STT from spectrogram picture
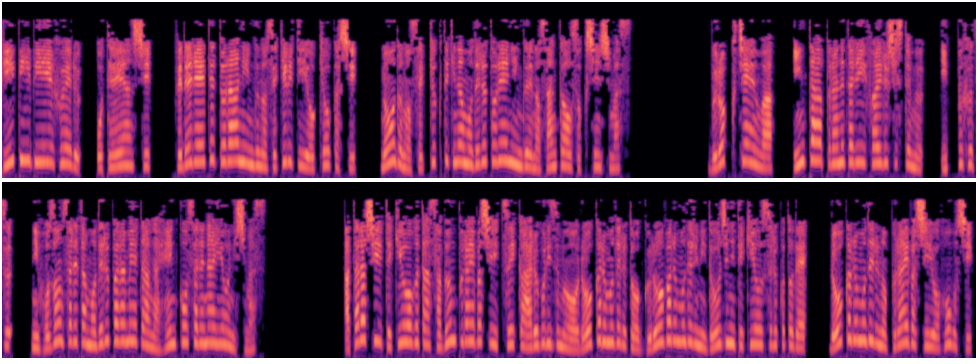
PPBFL を提案し、 Federated Learning のセキュリティを強化し、ノードの積極的なモデルトレーニングへの参加を促進します。ブロックチェーンは、 InterPlanetary File System、IPFS に保存されたモデルパラメータが変更されないようにします。新しい適応型差分プライバシー追加アルゴリズムをローカルモデルとグローバルモデルに同時に適用することで、ローカルモデルのプライバシーを保護し、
